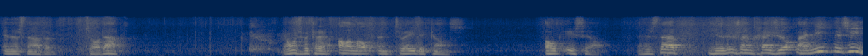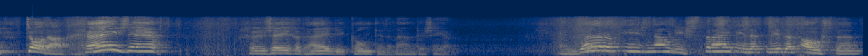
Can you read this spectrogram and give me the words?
En dan staat er, zodat. Jongens, we krijgen allemaal een tweede kans. Ook Israël. En er staat, Jeruzalem, gij zult mij niet meer zien. Totdat gij zegt, gezegend hij die komt in de naam des Heeren. En daarom is nou die strijd in het Midden-Oosten.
